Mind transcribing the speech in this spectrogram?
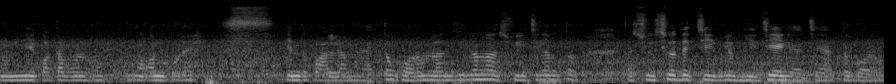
নিয়ে কথা বলব অন করে। কিন্তু পারলাম না। এত গরম লাগছিল না, শুয়েছিলাম তো। আর শুয়েছেও দেখছি এগুলো ভিজে গেছে, এত গরম।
